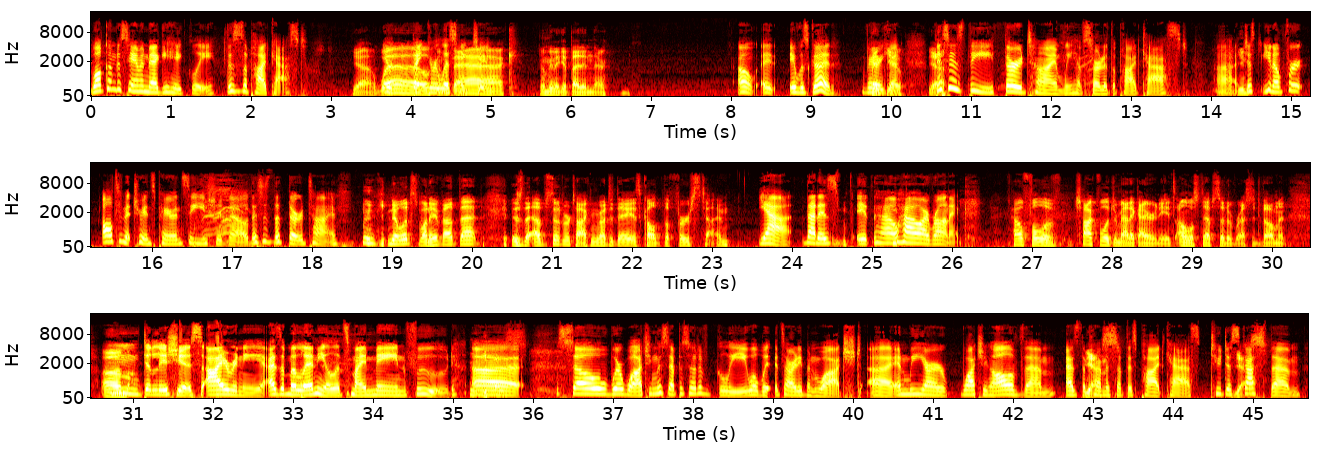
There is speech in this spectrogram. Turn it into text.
Welcome to Sam and Maggie Hate Glee. This is a podcast. Yeah, well, that you're listening to. I'm gonna get that in there. Oh, it, it was good. Very Thank good. Yeah. This is the third time we have started the podcast. Uh, You- just, you know, for ultimate transparency, you should know. This is the third time. you know what's funny about that is the episode we're talking about today is called "The First Time." Yeah, that is it. How how ironic. How full of chock full of dramatic irony. It's almost an episode of Arrested Development. Um, Mm, delicious irony. As a millennial, it's my main food. Uh, Yes. So we're watching this episode of Glee. Well, it's already been watched, uh, and we are watching all of them as the Yes. premise of this podcast to discuss Yes. them,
